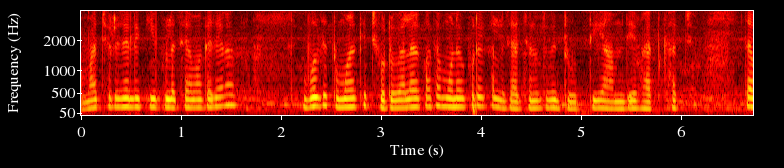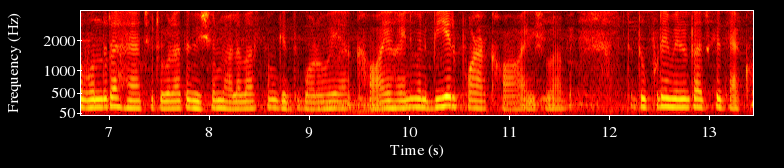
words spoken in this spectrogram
আমার ছোটো ছেলে কী বলেছে আমাকে জানো তো? বলছে, তোমার কি ছোটোবেলার কথা মনে পড়ে গেল যার জন্য তুমি দুধ দিয়ে, আম দিয়ে ভাত খাচ্ছ? তা বন্ধুরা হ্যাঁ ছোটোবেলাতে ভীষণ ভালোবাসতাম, কিন্তু বড় হয়ে আর খাওয়াই হয়নি মানে বিয়ের পর আর খাওয়া হয়নি সেভাবে। তো দুপুরের মেনুটা আজকে দেখো,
